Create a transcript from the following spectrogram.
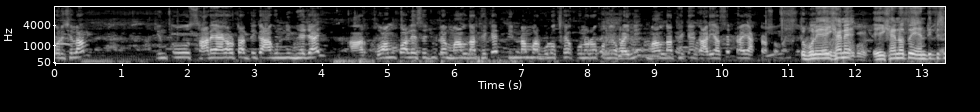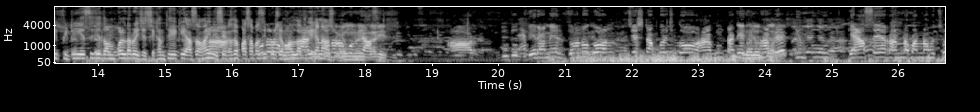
করেছিলাম কিন্তু সাড়ে এগারোটার দিকে আগুন নিভে যায়। আর দমকল এসে জুটে মালদা থেকে তিন নম্বর ব্লক থেকে কোনো রকমই হয়নি। মালদা থেকে গাড়ি আসে প্রায় একটার সময়। তো বলি এইখানে এইখানে তো এনটিপিসি পিটিএসসি যে দমকলটা রয়েছে সেখান থেকে কি আসা হয়নি? সেখানে তো পাশাপাশি পড়ছে মালদা থেকে কেন কোনো আসলো আর গ্রামের জনগণ চেষ্টা করেছিল আগুনটাকে নিভাবে কিন্তু গ্যাসে রান্না বান্না হচ্ছিল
